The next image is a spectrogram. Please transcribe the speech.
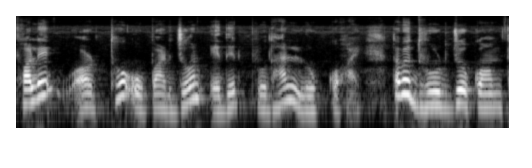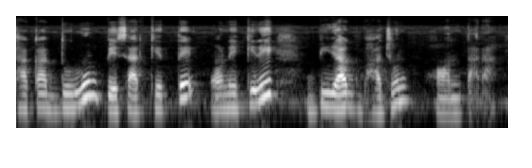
ফলে অর্থ উপার্জন এদের প্রধান লক্ষ্য হয়। তবে ধৈর্য কম থাকার দরুন পেশার ক্ষেত্রে অনেকেরই বিরাগ ভাজন হন তারা।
